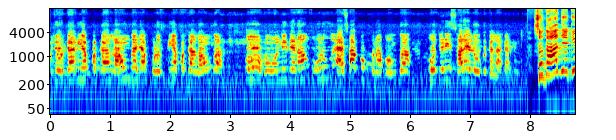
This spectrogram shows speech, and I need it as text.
ਬਜ਼ੁਰਗਾਂ ਦੀਆਂ ਪੱਗਾਂ ਲਾਉਂਗਾ ਜਾਂ ਪੁਲਿਸ ਦੀਆਂ ਪੱਗਾਂ ਲਾਉਂਗਾ ਉਹ ਹੋਣ ਨਹੀਂ ਦੇਣਾ, ਉਹਨੂੰ ਐਸਾ ਭੁਗਤਣਾ ਪਊਗਾ, ਉਹ ਜਿਹੜੀ ਸਾਰੇ ਲੋਕ ਗੱਲਾਂ ਕਰਦੇ ਸੋ ਦੱਸ ਦਈਏ ਕਿ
